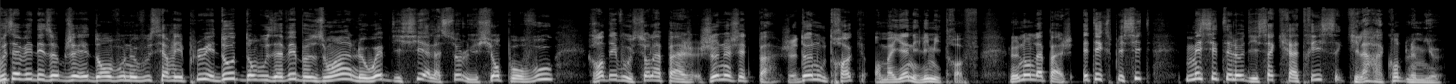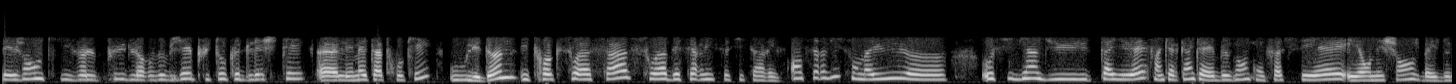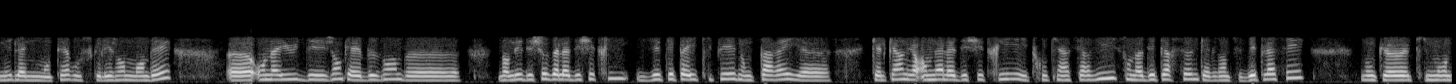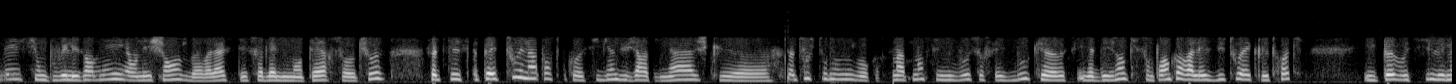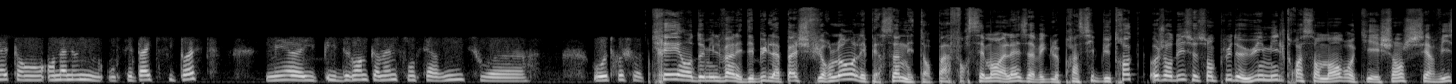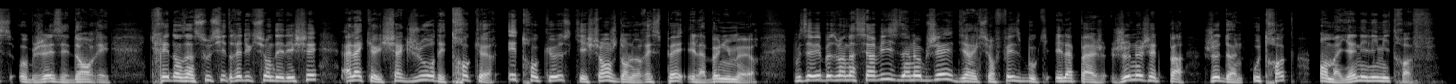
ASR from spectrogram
Vous avez des objets dont vous ne vous servez plus et d'autres dont vous avez besoin. Le web d'ici a la solution pour vous. Rendez-vous sur la page Je ne jette pas, je donne ou troque en Mayenne et limitrophe. Le nom de la page est explicite, mais c'est Elodie, sa créatrice, qui la raconte le mieux. Les gens qui veulent plus de leurs objets, plutôt que de les jeter, euh, les mettent à troquer ou les donnent. Ils troquent soit ça, soit des services aussi, ça arrive. En service, on a eu... Euh aussi bien du taille enfin quelqu'un qui avait besoin qu'on fasse ses haies et en échange, bah, il donnait de l'alimentaire ou ce que les gens demandaient. Euh, on a eu des gens qui avaient besoin de d'emmener des choses à la déchetterie. Ils n'étaient pas équipés, donc pareil, euh, quelqu'un les emmenait à la déchetterie et troquait un service. On a des personnes qui avaient besoin de se déplacer, donc euh, qui demandaient si on pouvait les emmener et en échange, bah voilà, c'était soit de l'alimentaire, soit autre chose ça peut être tout et n'importe quoi, aussi bien du jardinage que euh, ça touche tous les niveaux. Quoi. Maintenant, c'est nouveau sur Facebook. Euh, il y a des gens qui sont pas encore à l'aise du tout avec le troc. Ils peuvent aussi le mettre en, anonyme. On ne sait pas qui poste, mais euh, ils, ils, demandent quand même son service ou ou. Créé en 2020, les débuts de la page furent lents, les personnes n'étant pas forcément à l'aise avec le principe du troc. Aujourd'hui, ce sont plus de 8300 membres qui échangent services, objets et denrées. Créée dans un souci de réduction des déchets, elle accueille chaque jour des troqueurs et troqueuses qui échangent dans le respect et la bonne humeur. Vous avez besoin d'un service, d'un objet? Direction Facebook et la page Je ne jette pas, je donne ou troque en Mayenne et limitrophe.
